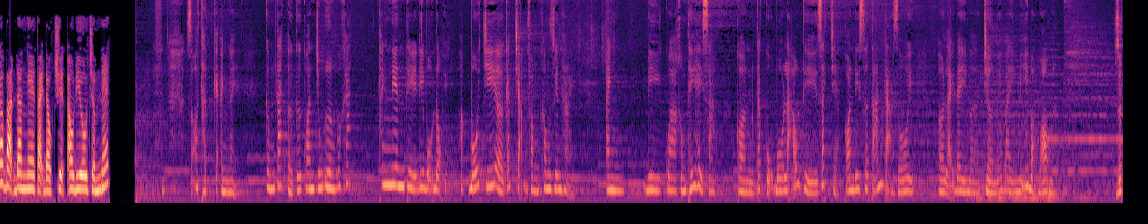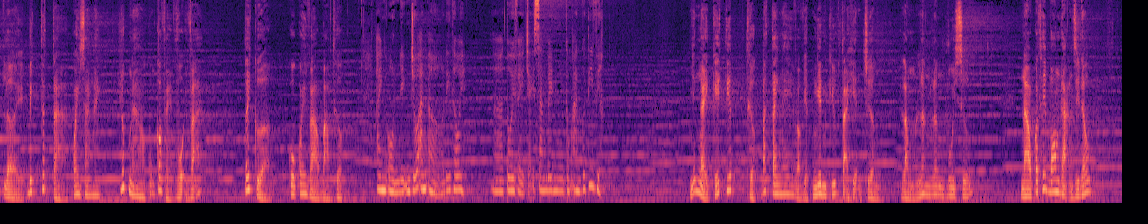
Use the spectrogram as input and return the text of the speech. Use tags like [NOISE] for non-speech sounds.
Các bạn đang nghe tại đọc chuyện audio.net [LAUGHS] Rõ thật cái anh này Công tác ở cơ quan trung ương có khác. Thanh niên thì đi bộ đội Hoặc bố trí ở các trạm phòng không duyên hải. Anh đi qua không thấy hay sao? Còn các cụ bố lão thì dắt trẻ con đi sơ tán cả rồi. Ở lại đây mà chờ máy bay Mỹ bỏ bom à? Dứt lời Bích tất tả quay ra ngay. Lúc nào cũng có vẻ vội vã. Tới cửa cô quay vào bảo Thược anh ổn định chỗ ăn ở đi thôi. À, Tôi phải chạy sang bên công an có tí việc. Những ngày kế tiếp Thược bắt tay ngay vào việc nghiên cứu tại hiện trường Lòng lâng lâng vui sướng. Nào có thấy bom đạn gì đâu.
